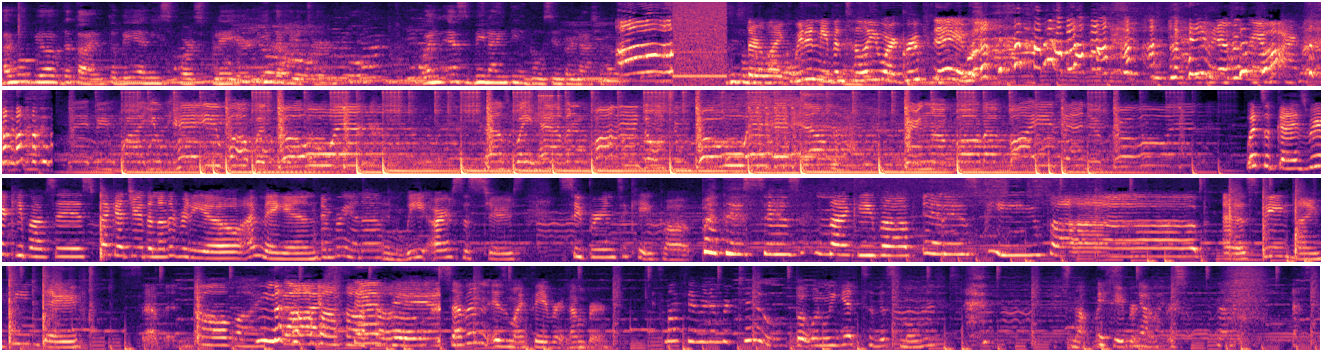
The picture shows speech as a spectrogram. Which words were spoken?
I hope you have the time to be an esports player in the future when SB19 goes international. Oh! They're like, we didn't even tell you our group name. K-Popsis, back at you with another video. I'm Megan. I'm Brianna. And we are sisters, super into K-pop. But this is not K-pop, it is P-pop. SB19 Day 7. Oh my gosh, seven. Seven is my favorite number. It's my favorite number too. But when we get to this moment, it's not my It's favorite not. number.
